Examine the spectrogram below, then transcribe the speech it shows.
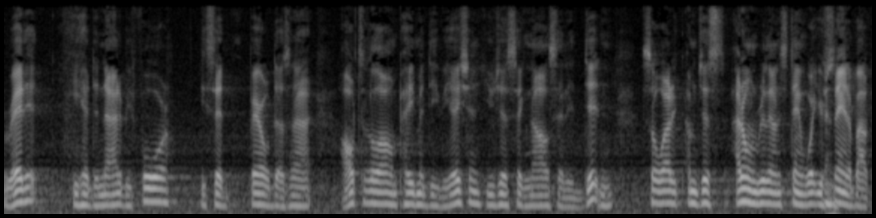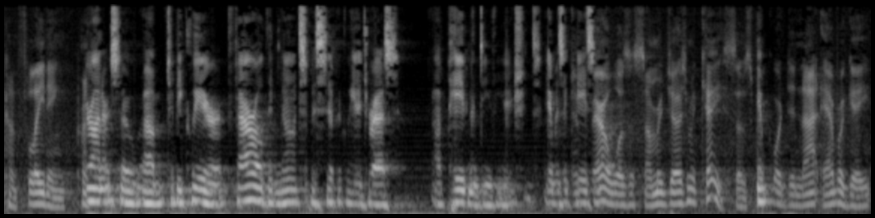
read it. He had denied it before. He said Farrell does not alter the law on pavement deviation. You just acknowledged that it didn't. So I'm just, I don't really understand what you're saying about conflating. Your Honor, so um, to be clear, Farrell did not specifically address uh, pavement deviations. It was a case. Farrell was a summary judgment case. So the Supreme Court did not abrogate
